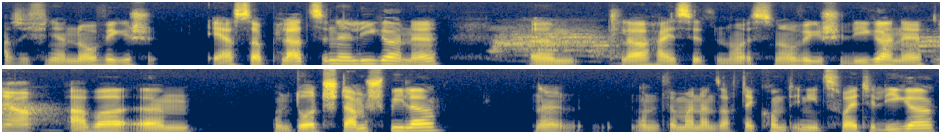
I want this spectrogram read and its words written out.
Also ich finde ja norwegisch erster Platz in der Liga, ne? Ähm, klar heißt jetzt, ist norwegische Liga, ne? Ja. Aber, ähm, und dort Stammspieler, ne? Und wenn man dann sagt, der kommt in die zweite Liga,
